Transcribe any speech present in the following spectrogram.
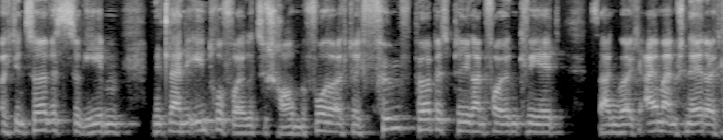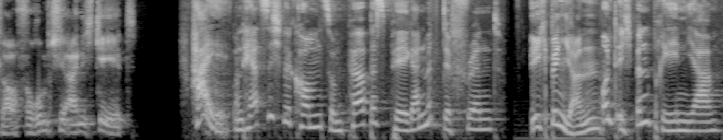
euch den Service zu geben, eine kleine Introfolge zu schrauben. Bevor ihr euch durch fünf Purpose Pilgern Folgen quält, sagen wir euch einmal im Schnelldurchlauf, worum es hier eigentlich geht. Hi und herzlich willkommen zum Purpose Pilgern mit Different. Ich bin Jan. Und ich bin Brenja.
